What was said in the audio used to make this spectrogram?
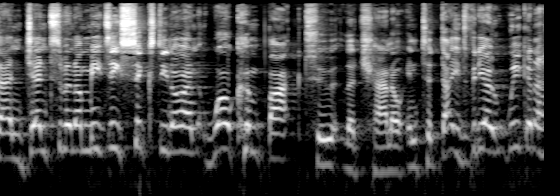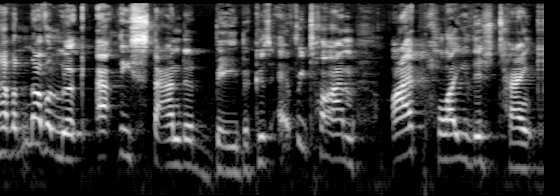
and gentlemen, I'm Meadsy69. Welcome back to the channel. In today's video, we're going to have another look at the standard B because every time I play this tank,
